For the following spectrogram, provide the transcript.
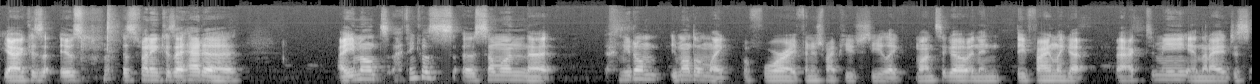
Yeah, because it was it's funny because I had a I emailed I think it was uh, someone that I emailed, emailed them like before I finished my PhD like months ago, and then they finally got back to me, and then I just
